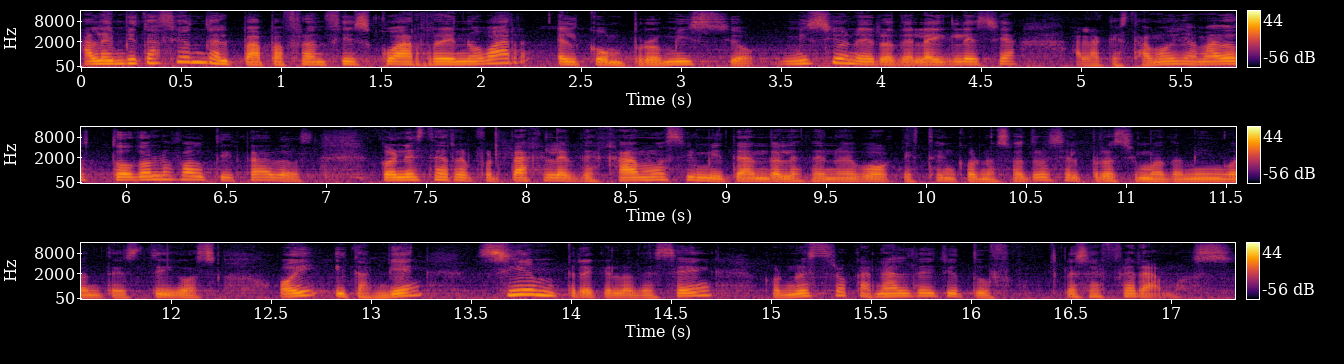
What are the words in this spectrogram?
a la invitación del Papa Francisco a renovar el compromiso misionero de la Iglesia a la que estamos llamados todos los bautizados. Con este reportaje les dejamos invitándoles de nuevo a que estén con nosotros el próximo domingo en Testigos, hoy y también siempre que lo deseen con nuestro canal de YouTube. Les esperamos.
